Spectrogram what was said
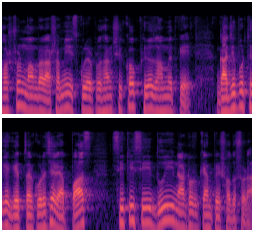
ধর্ষণ মামলার আসামি স্কুলের প্রধান শিক্ষক ফিরোজ আহমেদকে গাজীপুর থেকে গ্রেপ্তার করেছে র্যাব পাস সিপিসি দুই নাটোর ক্যাম্পের সদস্যরা।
